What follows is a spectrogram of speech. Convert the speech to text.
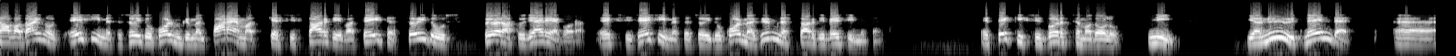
saavad ainult esimese sõidu kolmkümmend paremat, kes siis stardivad teises sõidus pööratud järjekorras ehk siis esimese sõidu kolmekümnest stardib esimesena. et tekiksid võrdsemad olud, nii. ja nüüd nendest äh,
